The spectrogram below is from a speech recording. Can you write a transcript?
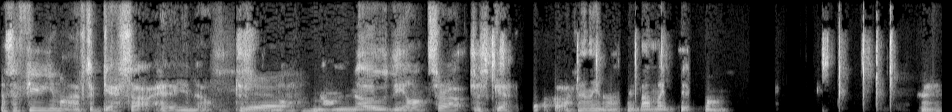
There's a few you might have to guess at here, you know. Just Yeah. not, not know the answer at, just guess that. But I think, you know, I think that makes it fun. Okay,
